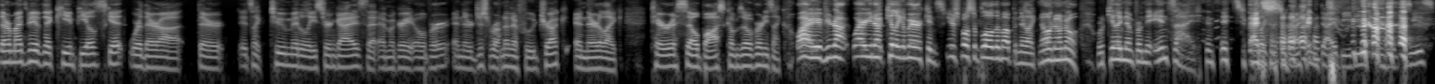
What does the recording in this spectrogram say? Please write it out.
that reminds me of the Key and Peele skit where they're uh they're it's like two Middle Eastern guys that emigrate over and they're just running a food truck and they're like terrorist cell boss comes over and he's like, Why have you not why are you not killing Americans? You're supposed to blow them up. And they're like, No, no, no, we're killing them from the inside. And they start like That's- diabetes and disease.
